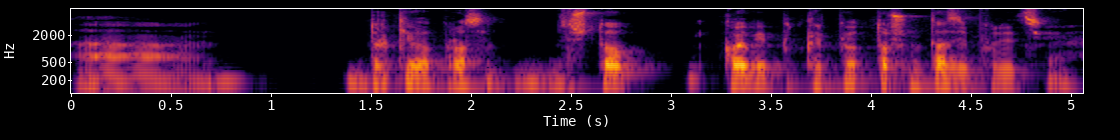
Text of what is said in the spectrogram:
А, други въпрос е защо кой би подкрепил точно тази позиция?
